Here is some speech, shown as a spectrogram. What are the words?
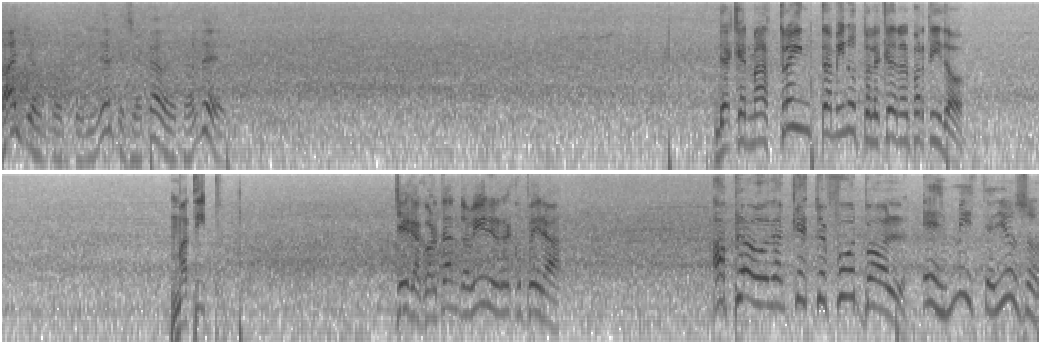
Vaya oportunidad que se acaba de perder. De aquí en más, 30 minutos le quedan al partido. Matip. Llega cortando bien y recupera. ¡Aplaudan que esto es fútbol! Es misterioso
